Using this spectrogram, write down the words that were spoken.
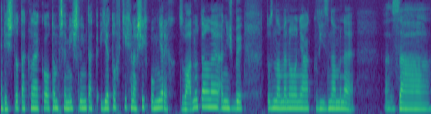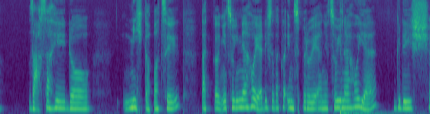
když to takhle jako o tom přemýšlím, tak je to v těch našich poměrech zvládnutelné, aniž by to znamenalo nějak významné za zásahy do mých kapacit, tak něco jiného je, když se takhle inspiruji a něco jiného je, když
